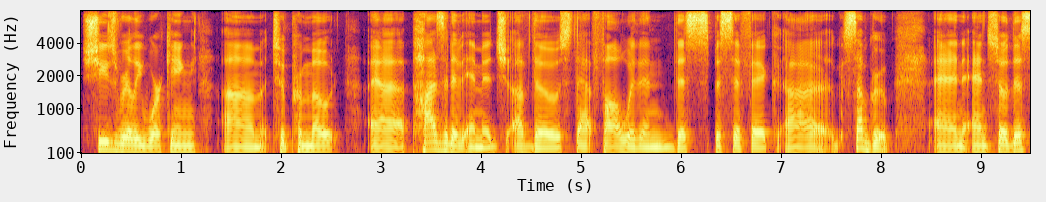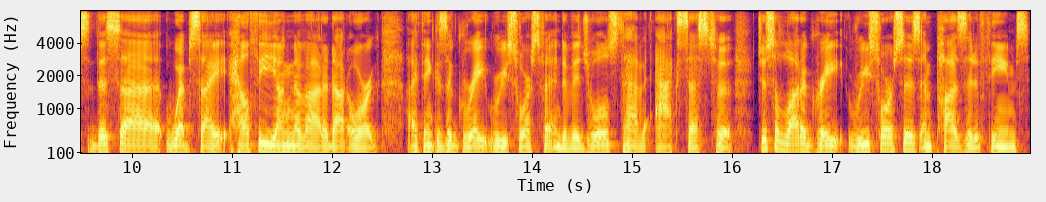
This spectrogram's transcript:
she's really working um, to promote a positive image of those that fall within this specific uh, subgroup. And and so this this uh, website, healthyyoungnevada.org, I think is a great resource for individuals to have access to just a lot of great resources and positive themes.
